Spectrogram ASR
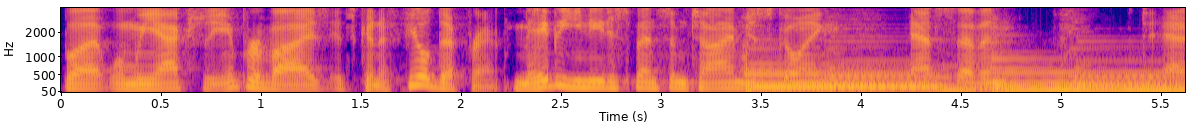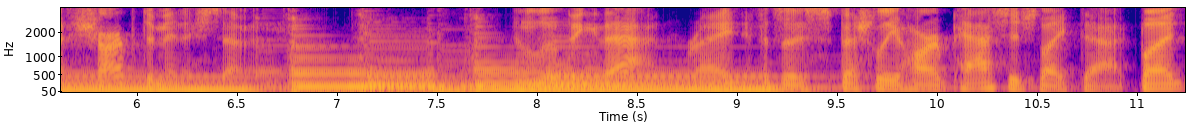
but when we actually improvise, it's going to feel different. Maybe you need to spend some time just going F7 to F sharp diminished seven and looping that, right? If it's a especially hard passage like that. But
